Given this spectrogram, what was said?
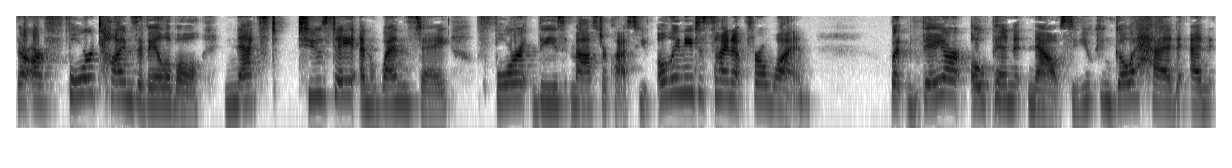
There are four times available next Tuesday and Wednesday for these masterclass. You only need to sign up for one, but they are open now. So you can go ahead and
